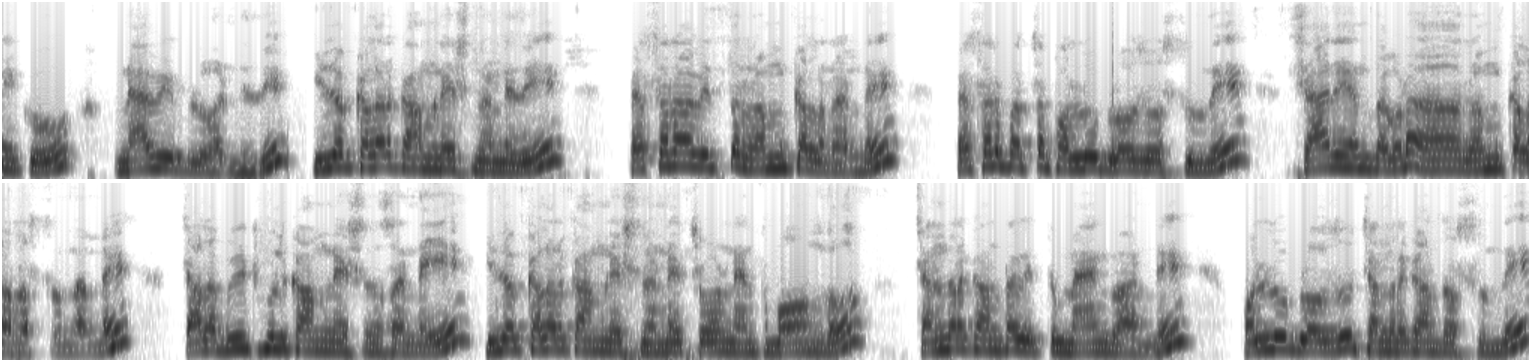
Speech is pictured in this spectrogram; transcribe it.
మీకు నావీ బ్లూ అండి ఇది. ఇది ఒక కలర్ కాంబినేషన్ అండి ఇది. పెసర విత్ రమ్ కలర్ అండి. పెసర పచ్చ పళ్ళు బ్లౌజ్ వస్తుంది. శారీ అంతా కూడా రమ్ కలర్ వస్తుందండి. చాలా బ్యూటిఫుల్ కాంబినేషన్స్ అండి. ఇది ఒక కలర్ కాంబినేషన్ అండి. చూడండి ఎంత బాగుందో. చంద్రకాంత విత్ మ్యాంగో అండి. పళ్ళు బ్లౌజు చంద్రకాంత వస్తుంది.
